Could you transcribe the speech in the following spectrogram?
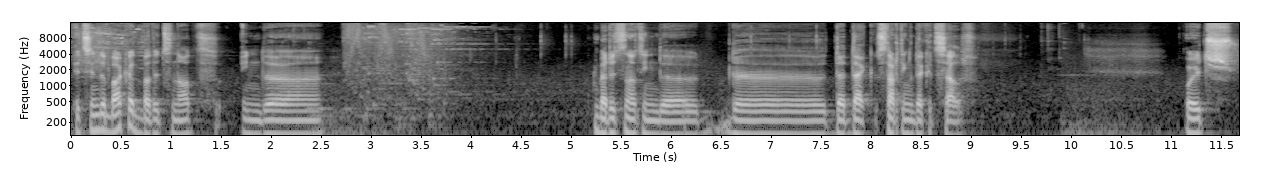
it's in the bucket but it's not in the but it's not in the the the deck starting deck itself which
